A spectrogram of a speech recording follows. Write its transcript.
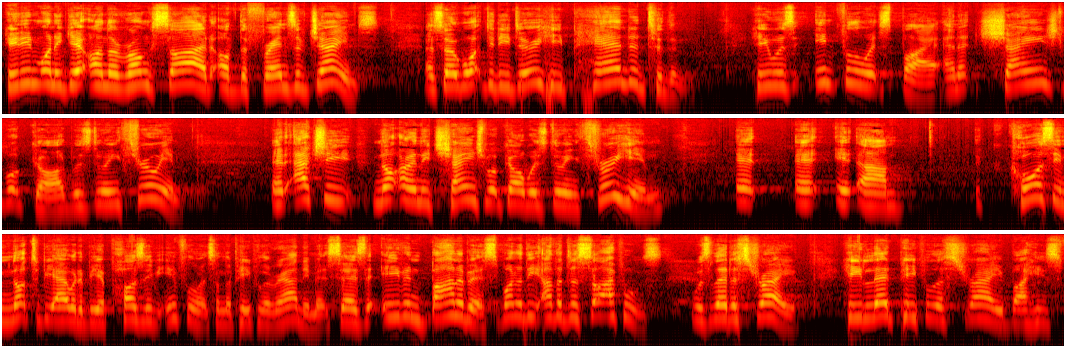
He didn't want to get on the wrong side of the friends of James. And so, what did he do? He pandered to them. He was influenced by it, and it changed what God was doing through him. It actually not only changed what God was doing through him, it, it, it um, caused him not to be able to be a positive influence on the people around him. It says that even Barnabas, one of the other disciples, was led astray. He led people astray by his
